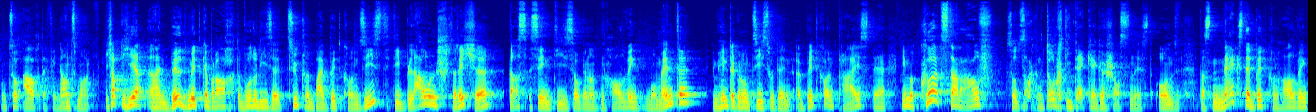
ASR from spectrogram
und so auch der Finanzmarkt. Ich habe dir hier ein Bild mitgebracht, wo du diese Zyklen bei Bitcoin siehst. Die blauen Striche, das sind die sogenannten Halving-Momente. Im Hintergrund siehst du den Bitcoin-Preis, der immer kurz darauf sozusagen durch die Decke geschossen ist. Und das nächste Bitcoin-Halving,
